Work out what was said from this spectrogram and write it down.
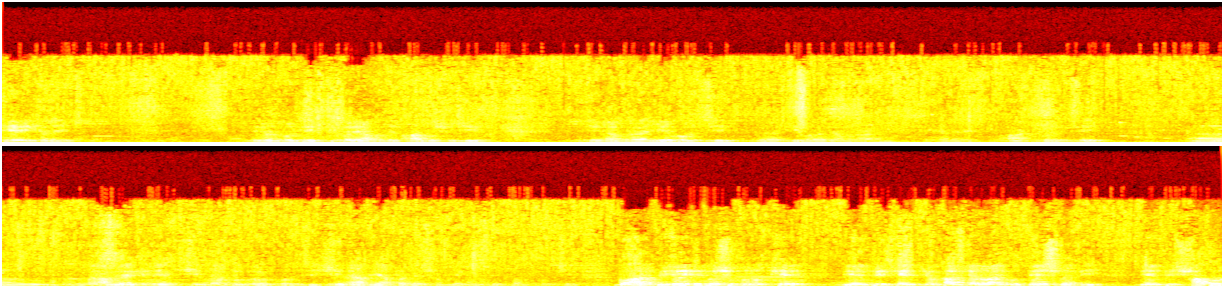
আজকের এখানে উপর ভিত্তি করে আমাদের কর্মসূচি যেটা আমরা ইয়ে করেছি কি বলে আমরা এখানে পাঠ করেছি আমরা এখানে সিদ্ধান্ত গ্রহণ করেছি, সেটা আমি আপনাদের সঙ্গে করছি। মহান বিজয় দিবস উপলক্ষে বিএনপির কেন্দ্রীয় কার্যালয় ও দেশব্যাপী বিএনপির সকল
